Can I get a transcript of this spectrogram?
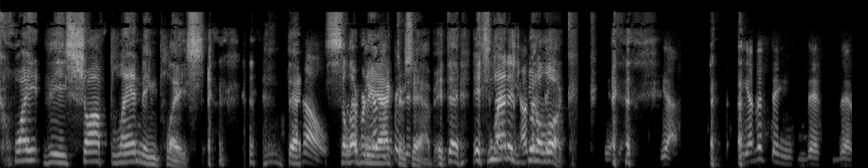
quite the soft landing place that no. celebrity actors that, have. It uh, it's not as good a thing, look. yeah. yeah. the other thing that that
